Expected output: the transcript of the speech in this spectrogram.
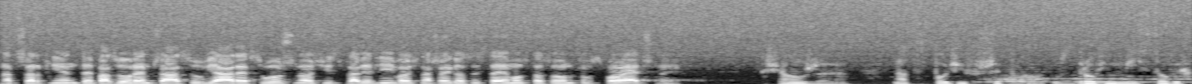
nadszarpnięte pazurem czasu wiarę w słuszność i sprawiedliwość naszego systemu stosunków społecznych. Książę nad podziw szybko uzdrowił miejscowych,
